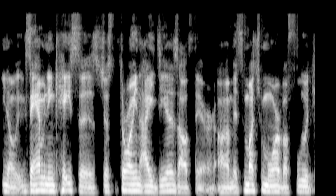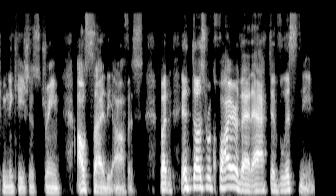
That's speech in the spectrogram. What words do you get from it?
you know, examining cases, just throwing ideas out there. Um, it's much more of a fluid communication stream outside the office, but it does require that active listening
